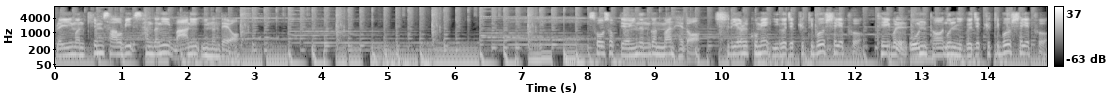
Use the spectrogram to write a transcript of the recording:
레이먼 킴 사업이 상당히 많이 있는데요. 소속되어 있는 것만 해도 시리얼 고메 executive 셰프, Table on the Moon executive 셰프,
